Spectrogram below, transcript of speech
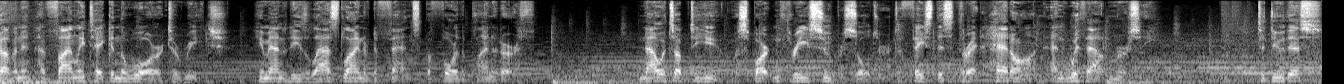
Covenant have finally taken the war to Reach, humanity's last line of defense before the planet Earth. Now it's up to you, a Spartan 3 super soldier, to face this threat head on and without mercy. To do this,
